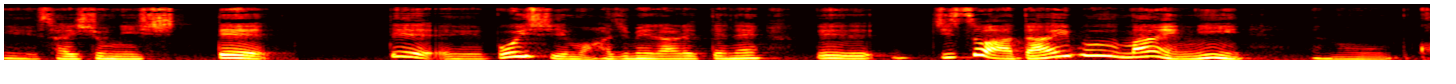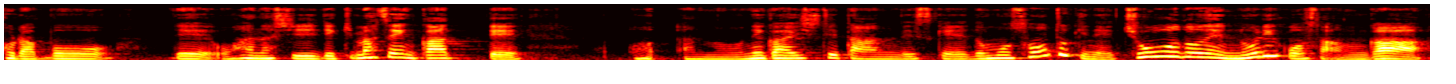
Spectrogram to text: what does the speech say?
え最初に知ってで、えー、 Voicy も始められてね。で実はだいぶ前にあのコラボでお話できませんかってあのお願いしてたんですけれどもその時ねちょうどねのりこさんが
